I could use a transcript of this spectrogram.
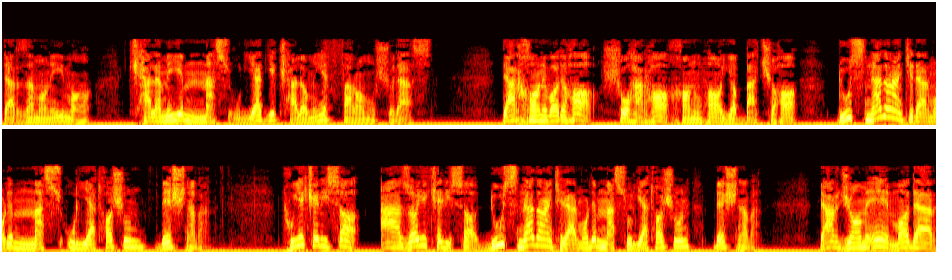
در زمانه ما کلمه مسئولیت یک کلمه فراموش شده است. در خانواده ها شوهرها خانومها یا بچه ها دوست ندارن که در مورد مسئولیت هاشون بشنون. توی کلیسا اعضای کلیسا دوست ندارن که در مورد مسئولیتاشون بشنون. در جامعه ما در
